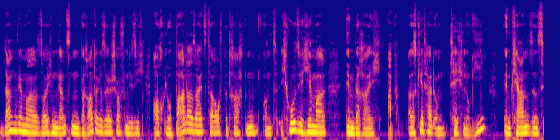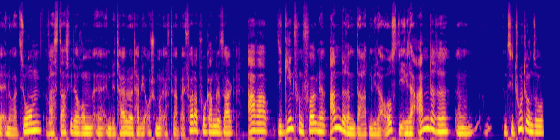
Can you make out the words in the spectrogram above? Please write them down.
danken wir mal solchen ganzen Beratergesellschaften, die sich auch globalerseits darauf betrachten. Und ich hole sie hier mal im Bereich ab. Also es geht halt um Technologie. Im Kern sind es ja Innovationen. Was das wiederum äh, im Detail bedeutet, habe ich auch schon mal öfter bei Förderprogrammen gesagt. Aber die gehen von folgenden anderen Daten wieder aus, die wieder andere ähm, Institute und so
